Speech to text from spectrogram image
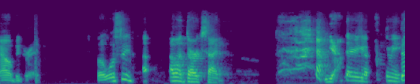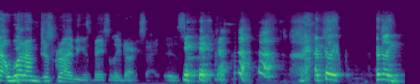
That would be great. But we'll see. I want Darkseid. yeah, there you go. Give me that. What I'm describing is basically Darkseid. Is uh... I feel like I feel like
